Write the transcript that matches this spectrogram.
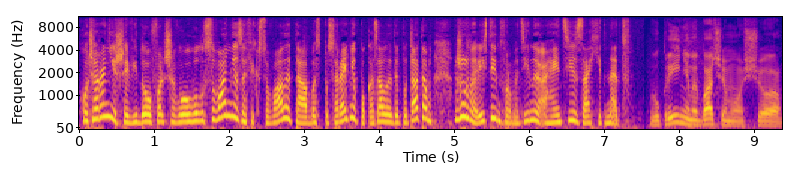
Хоча раніше відео фальшивого голосування зафіксували та безпосередньо показали депутатам журналісти інформаційної агенції Західнет. В Україні ми бачимо, що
